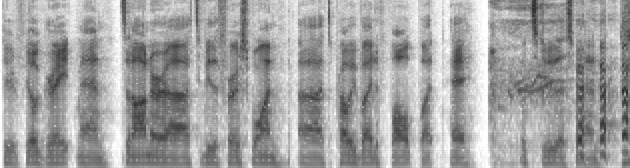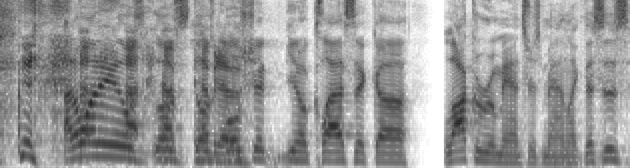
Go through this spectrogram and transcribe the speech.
Dude, feel great, man. It's an honor uh, to be the first one. Uh, it's probably by default, but hey, let's do this, man. I don't want any of those those, those bullshit, you know, classic uh, locker room answers, man. Like this is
